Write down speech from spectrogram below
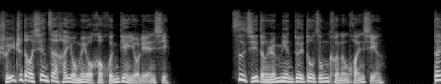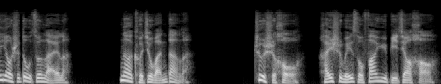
谁知道现在还有没有和魂殿有联系？自己等人面对斗宗可能还行，但要是斗尊来了，那可就完蛋了。这时候还是猥琐发育比较好，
